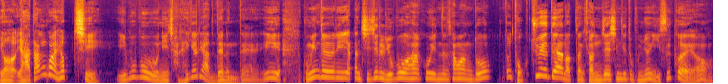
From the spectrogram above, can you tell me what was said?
여, 야당과 협치 이 부분이 잘 해결이 안 되는데 이 국민들이 약간 지지를 유보하고 있는 상황도 또 독주에 대한 어떤 견제 심리도 분명히 있을 거예요.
